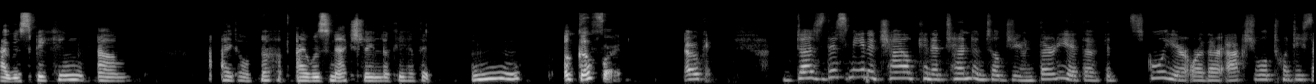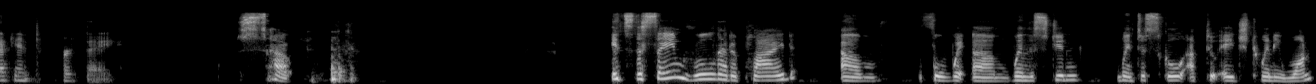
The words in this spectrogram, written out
I was speaking, um, I don't know. I wasn't actually looking at it. Mm, oh, go for it. Okay. Does this mean a child can attend until June thirtieth of the school year or their actual twenty-second birthday? So it's the same rule that applied um, for um, when the student went to school up to age 21.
